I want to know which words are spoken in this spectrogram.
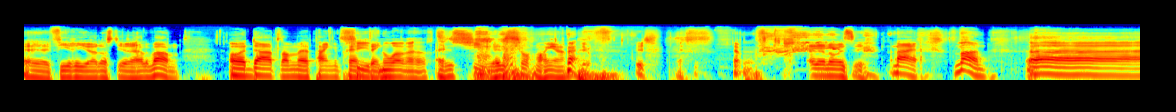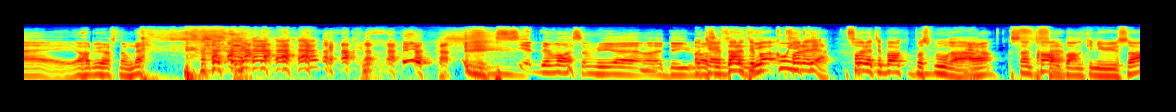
eh, fire jøder styrer hele verden. Og det er et eller annet med pengeprinting. Syv, nå har jeg hørt. Er det syv? Er det så mange? er det lov å si? Nei. Men eh, Har du hørt noe om det? Shit, det var så mye uh, det, Ok, Få det, den gikk- Hvor få, gikk det, få det tilbake på sporet her. Ja. Sentralbanken i USA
